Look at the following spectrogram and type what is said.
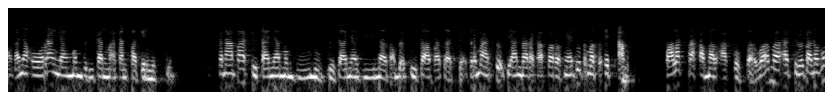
Makanya orang yang memberikan makan fakir miskin. Kenapa dosanya membunuh, dosanya zina, sampai dosa apa saja. Termasuk di antara kafarohnya itu termasuk itam. Falak tahamal akobah. Wa ma adrokan apa?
